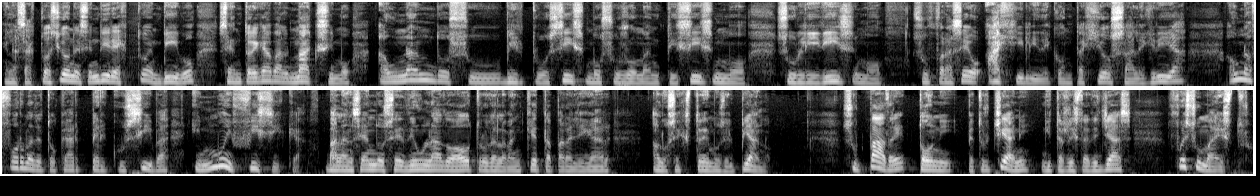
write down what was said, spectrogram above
en las actuaciones en directo, en vivo, se entregaba al máximo, aunando su virtuosismo, su romanticismo, su lirismo, su fraseo ágil y de contagiosa alegría, a una forma de tocar percusiva y muy física, balanceándose de un lado a otro de la banqueta para llegar a los extremos del piano. Su padre, Tony Petrucciani, guitarrista de jazz, fue su maestro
